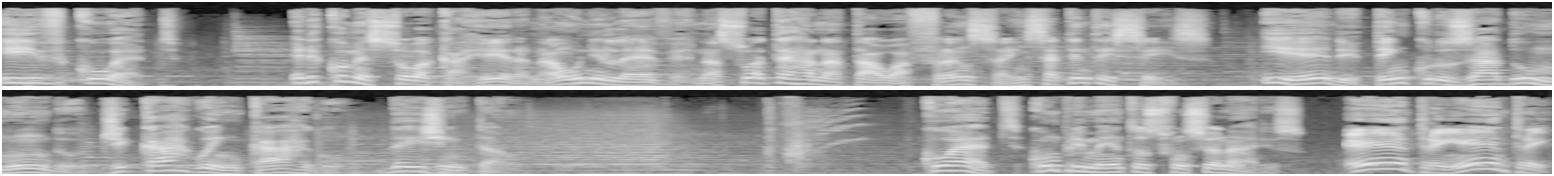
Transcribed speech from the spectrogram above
Yves Couet. Ele começou a carreira na Unilever na sua terra natal, a França, em 76. E ele tem cruzado o mundo de cargo em cargo desde então. Coed cumprimenta os funcionários. Entrem, entrem.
